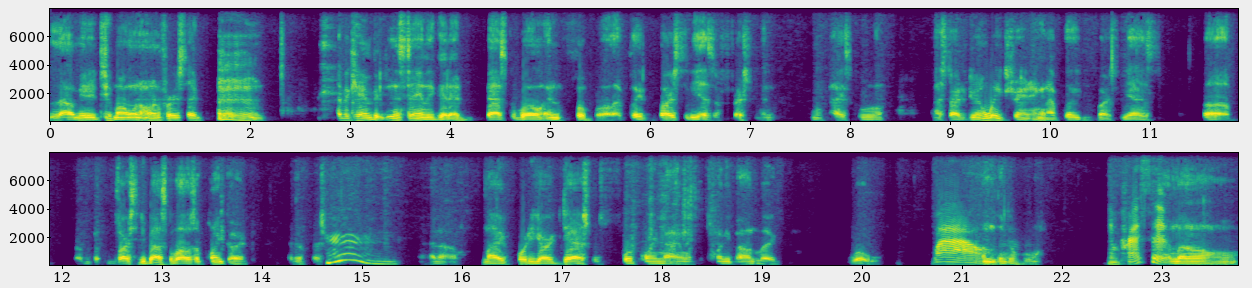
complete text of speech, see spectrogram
allow me to toot my own horn for a sec. I became insanely good at basketball and football. I played varsity as a freshman in high school. I started doing weight training and I played varsity as uh, varsity basketball. I was a point guard as a freshman. Mm. And uh, my 40 yard dash was 4.9 with a 20 pound leg. Whoa. Wow. Unthinkable. Impressive. And um,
